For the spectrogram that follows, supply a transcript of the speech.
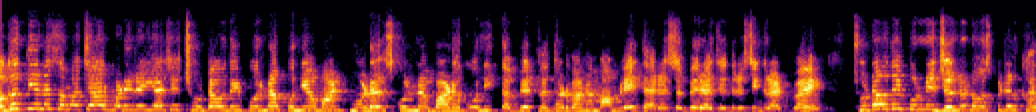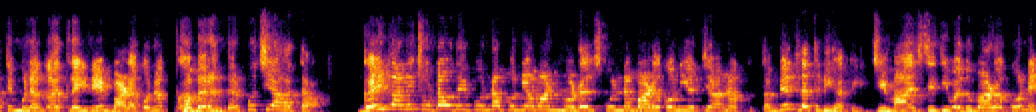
અગત્યના સમાચાર મળી રહ્યા છે. છોટાઉદેપુરના પુણ્યવાંટ મોડલ સ્કૂલના બાળકોની તબિયત લથડવાના મામલે ધારાસભ્ય રાજેન્દ્રસિંહ રાઠવાએ છોટાઉદેપુરની જનરલ હોસ્પિટલ ખાતે મુલાકાત લઈને બાળકોના ખબર અંતર પૂછ્યા હતા. ગઈકાલે છોટાઉદેપુરના પુણ્યવાન મોડલ સ્કૂલના બાળકોની અચાનક તબિયત લથડી હતી, જેમાં એસી થી વધુ બાળકોને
